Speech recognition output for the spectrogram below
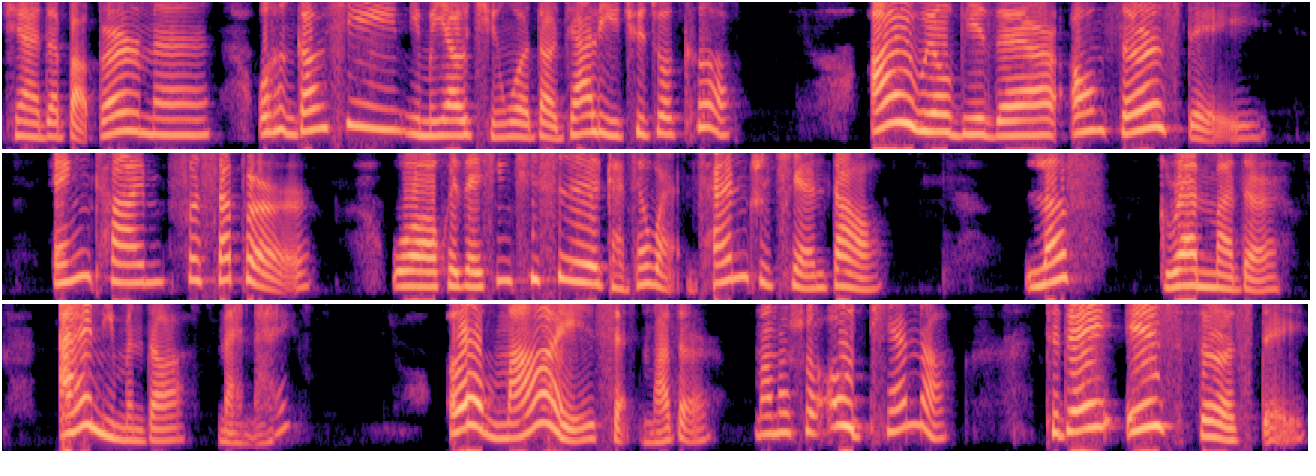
亲爱的宝贝儿们，我很高兴你们邀请我到家里去做客。I will be there on Thursday, in time for supper." 我会在星期四赶在晚餐之前到。Love, grandmother. 爱你们的奶奶。Oh my, said mother. 妈妈说：“哦天哪！Today is Thursday.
